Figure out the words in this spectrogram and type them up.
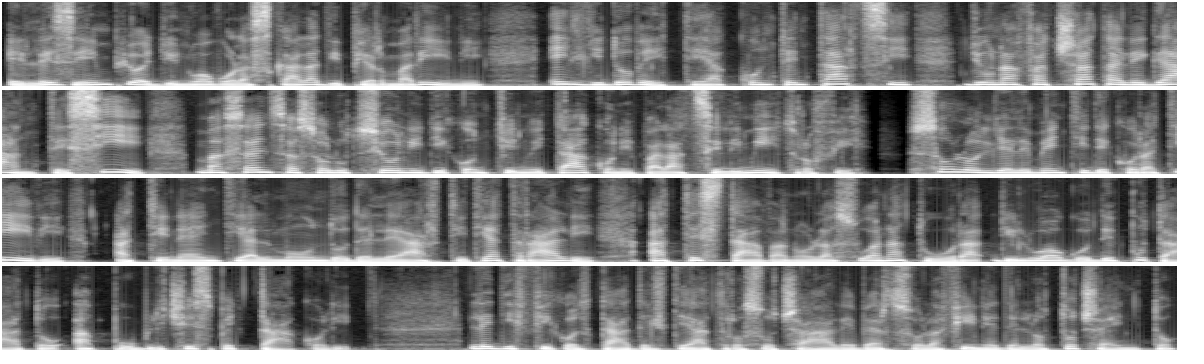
e l'esempio è di nuovo la scala di Piermarini. Egli dovette accontentarsi di una facciata elegante, sì, ma senza soluzioni di continuità con i palazzi limitrofi. Solo gli elementi decorativi, attinenti al mondo delle arti teatrali, attestavano la sua natura di luogo deputato a pubblici spettacoli. Le difficoltà del teatro sociale verso la fine dell'Ottocento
